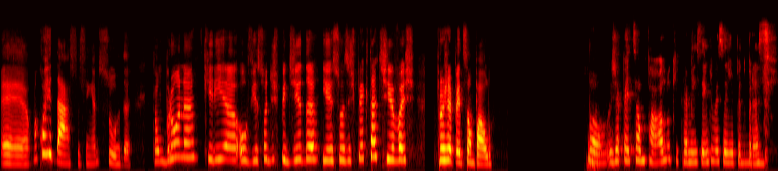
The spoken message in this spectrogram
É uma corridaça, assim, absurda. Então, Bruna, queria ouvir sua despedida e as suas expectativas para o GP de São Paulo. Bom, o GP de São Paulo, que para mim sempre vai ser o GP do Brasil.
